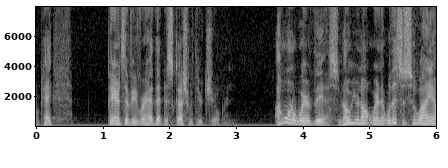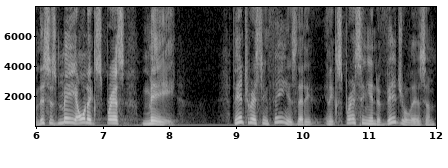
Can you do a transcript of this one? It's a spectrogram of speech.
Okay? Parents, have you ever had that discussion with your children? I want to wear this. No, you're not wearing that. Well, this is who I am. This is me. I want to express me. The interesting thing is that in expressing individualism,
